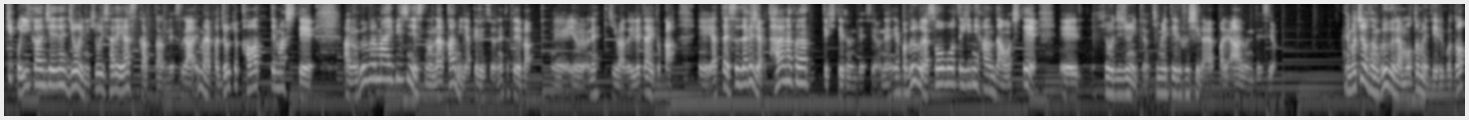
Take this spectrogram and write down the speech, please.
結構いい感じでね、上位に表示されやすかったんですが、今やっぱ状況変わってまして、あの、Google マイビジネスの中身だけですよね。例えば、えー、いろいろね、キーワード入れたりとか、えー、やったりするだけじゃやっぱ足らなくなってきてるんですよね。やっぱ Google は総合的に判断をして、えー、表示順位っていうのを決めている節がやっぱりあるんですよ。でもちろんその Google が求めていること、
